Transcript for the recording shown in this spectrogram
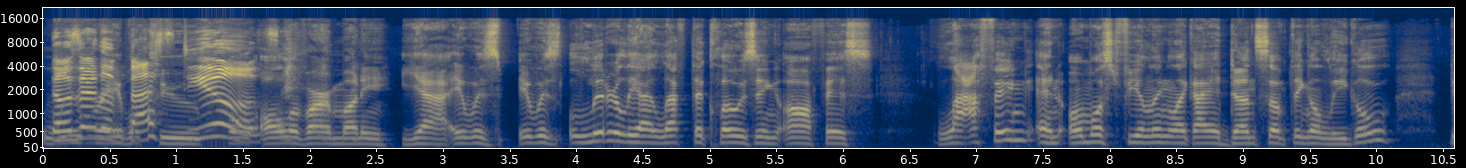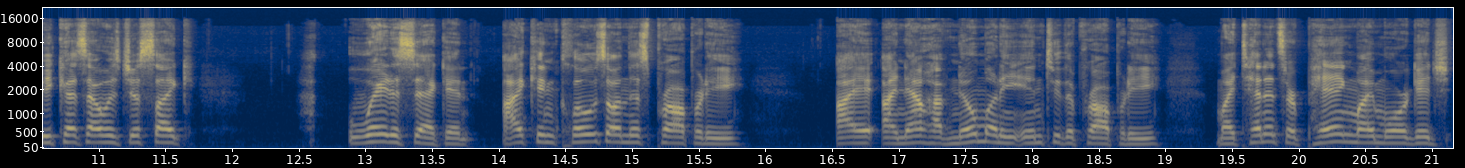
those we are the best deals. All of our money. Yeah, it was it was literally I left the closing office laughing and almost feeling like I had done something illegal because I was just like wait a second, I can close on this property. I I now have no money into the property. My tenants are paying my mortgage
